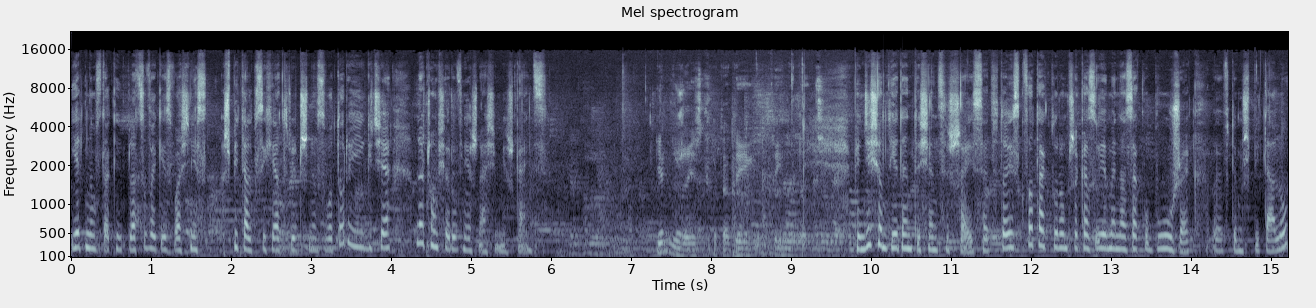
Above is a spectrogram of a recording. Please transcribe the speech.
Jedną z takich placówek jest właśnie szpital psychiatryczny w Złotoryi, gdzie leczą się również nasi mieszkańcy. Jak duża jest kwota tej, tej dotacji? 51 600 to jest kwota, którą przekazujemy na zakup łóżek w tym szpitalu,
